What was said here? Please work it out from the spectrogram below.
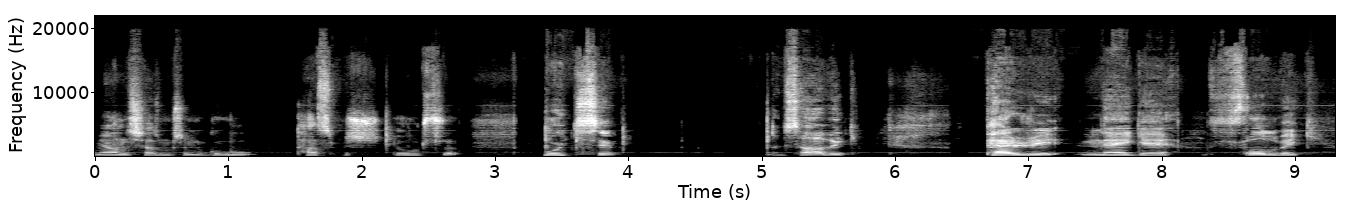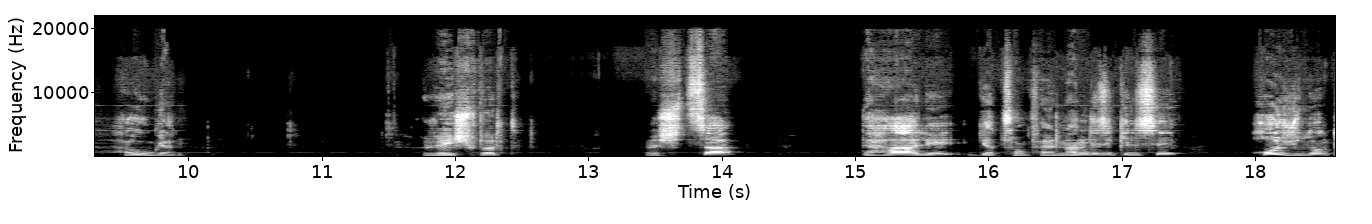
yanlış yazmışım. Golu tasmış doğrusu. Bu ikisi. Sağ bek Perry NG, sol bek Haugen, Rashford, Rashica, Dehali, Getson Fernandez ikilisi, Hojlund,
